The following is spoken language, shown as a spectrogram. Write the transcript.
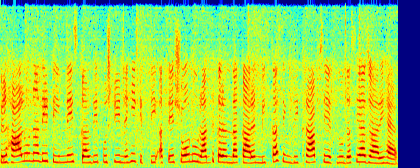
ਫਿਲਹਾਲ, ਉਹਨਾਂ ਦੀ ਟੀਮ ਨੇ ਇਸ ਗੱਲ ਦੀ ਪੁਸ਼ਟੀ ਨਹੀਂ ਕੀਤੀ ਅਤੇ ਸ਼ੋਅ ਨੂੰ ਰੱਦ ਕਰਨ ਦਾ ਕਾਰਨ ਮਿੱਕਾ ਸਿੰਘ ਦੀ ਖਰਾਬ ਸਿਹਤ ਨੂੰ ਦੱਸਿਆ ਜਾ ਰਿਹਾ ਹੈ।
